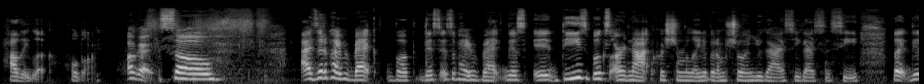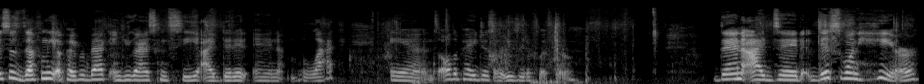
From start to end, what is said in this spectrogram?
how they look. Hold on. Okay, so I did a paperback book. This is a paperback. This it, these books are not Christian related, but I'm showing you guys so you guys can see. But this is definitely a paperback, and you guys can see I did it in black, and all the pages are easy to flip through. Then I did this one here,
